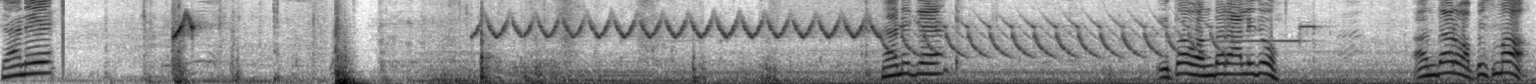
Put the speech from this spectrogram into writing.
શાની. શાની કે. એ તો અંદર આલી જો. અંદર ઓફિસમાં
